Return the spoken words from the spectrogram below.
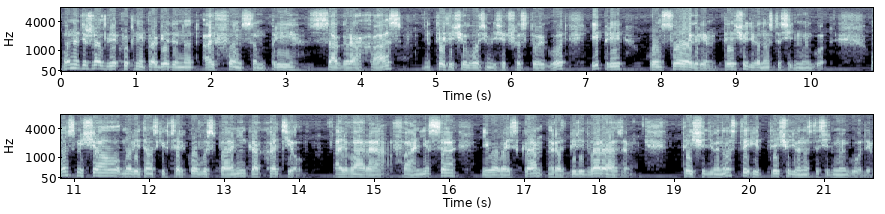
Он одержал две крупные победы над Альфонсом при Саграхас 1086 год и при Консуэгри, 1097 год. Он смещал мавританских царьков в Испании, как хотел. Альвара Фаньеса его войска разбили два раза. 1090 и 1097 годы.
